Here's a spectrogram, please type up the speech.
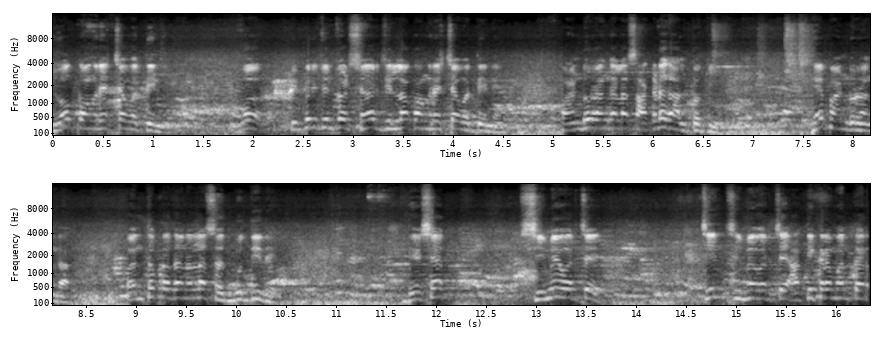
युवक काँग्रेसच्या वतीने व पिंपरी चिंचवड शहर जिल्हा काँग्रेसच्या वतीने पांडुरंगाला साकडं घालतो की हे पांडुरंगा पंतप्रधानाला सद्बुद्धी दे. देशात सीमेवरचे चीन सीमेवरचे अतिक्रमण कर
